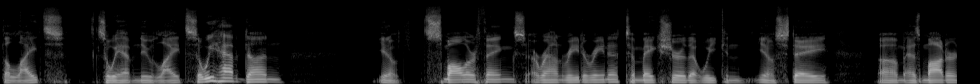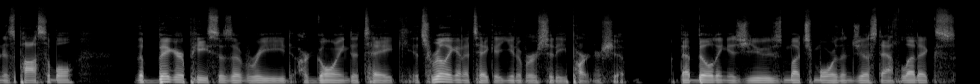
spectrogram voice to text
the lights. So we have new lights. So we have done, you know, smaller things around Reed Arena to make sure that we can, you know, stay um, as modern as possible. The bigger pieces of Reed are going to take, it's really going to take a university partnership. That building is used much more than just athletics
